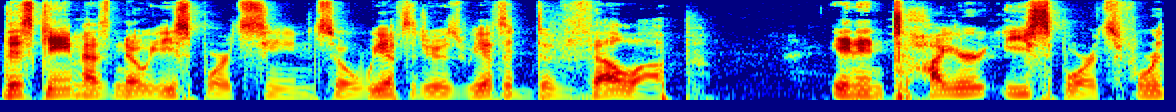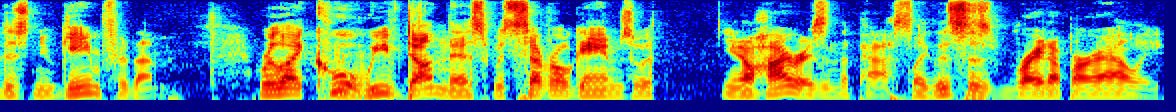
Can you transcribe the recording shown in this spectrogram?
this game has no esports scene. So what we have to do is we have to develop an entire esports for this new game for them. We're like, cool, mm-hmm. we've done this with several games with you know, Hi-Rez in the past. Like this is right up our alley.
